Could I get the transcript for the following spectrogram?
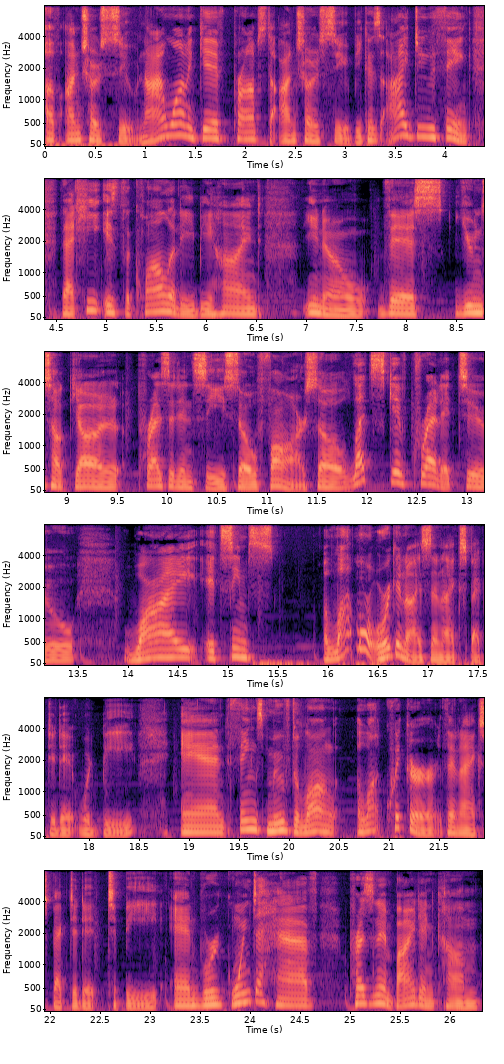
of Ahn Cheol-soo. Now I want to give props to Ahn Cheol-soo because I do think that he is the quality behind, you know, this Yoon Suk Yeol presidency so far. So let's give credit to why it seems a lot more organized than I expected it would be, and things moved along a lot quicker than I expected it to be. And we're going to have President Biden come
